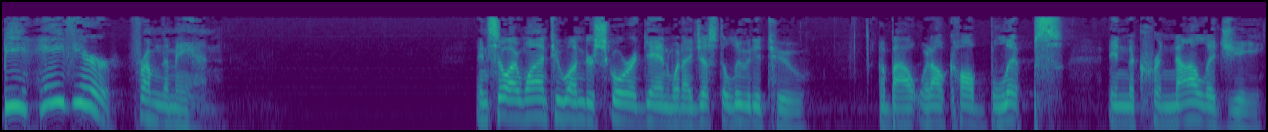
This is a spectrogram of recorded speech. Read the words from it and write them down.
behavior from the man. And so I want to underscore again what I just alluded to about what I'll call blips in the chronology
